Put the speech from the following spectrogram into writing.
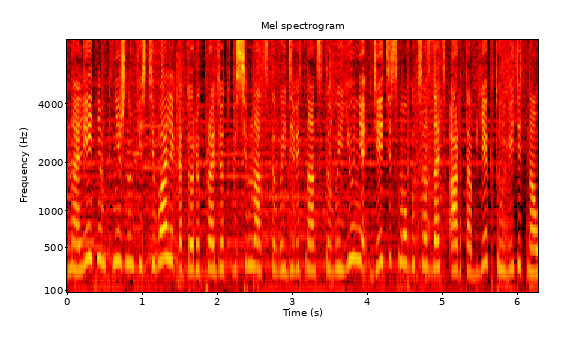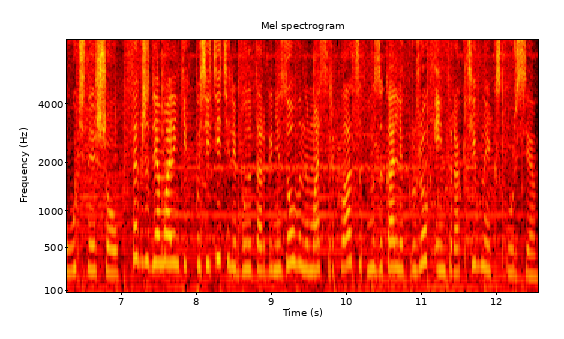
На летнем книжном фестивале, который пройдет 18 и 19 июня, дети смогут создать арт-объекты и увидеть научные шоу. Также для маленьких посетителей будут организованы мастер-классы, музыкальный кружок и интерактивная экскурсия.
